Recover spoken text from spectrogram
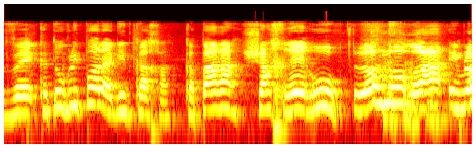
וכתוב לי פה להגיד ככה, כפרה, שחררו, לא נורא אם לא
